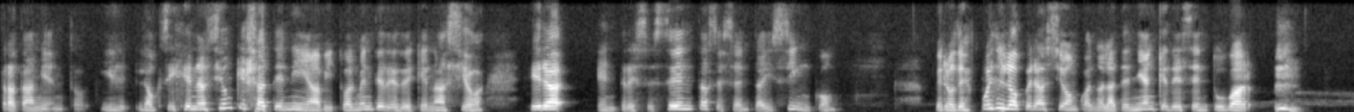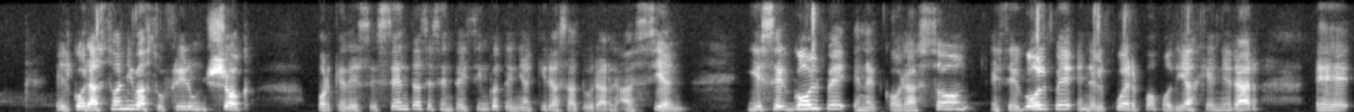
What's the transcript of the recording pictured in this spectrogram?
tratamiento. Y la oxigenación que ella tenía habitualmente desde que nació era entre 60 y 65 pero después de la operación, cuando la tenían que desentubar, el corazón iba a sufrir un shock porque de 60 a 65 tenía que ir a saturar a 100. Y ese golpe en el corazón, ese golpe en el cuerpo podía generar eh,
